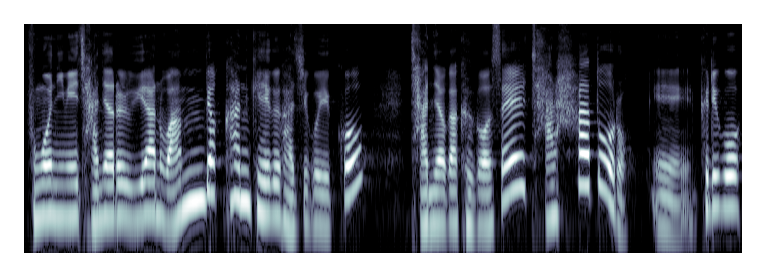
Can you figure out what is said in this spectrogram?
부모님이 자녀를 위한 완벽한 계획을 가지고 있고 자녀가 그것을 잘 하도록 예, 그리고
